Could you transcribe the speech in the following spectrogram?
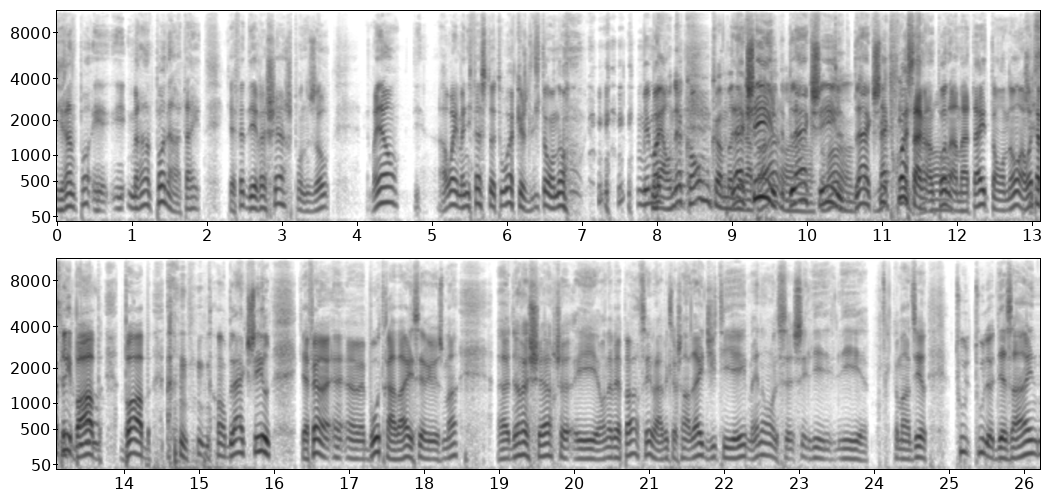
il ne me rentre pas dans la tête, qui a fait des recherches pour nous autres. Voyons, ah ouais, manifeste-toi que je lis ton nom. Mais moi, on a Combe comme Black Shield, en- Black Shield, Black Shield. Pourquoi ça rentre pas dans ma tête ton nom? On va t'appeler. Bob. Bob. non, Black Shield, qui a fait un, un- un beau travail, sérieusement, euh, de recherche. Et on avait peur, tu sais, avec le chandail GTA. Mais non, c'est les, les, euh, Comment dire? Tout, tout le design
